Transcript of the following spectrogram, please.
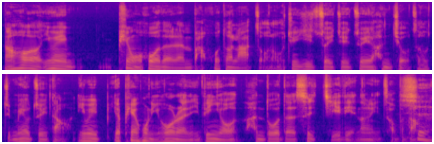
然后因为。骗我货的人把货都拉走了，我就一直追追追了很久之后就没有追到，因为要骗货你货人一定有很多的是节点让你找不到。是，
